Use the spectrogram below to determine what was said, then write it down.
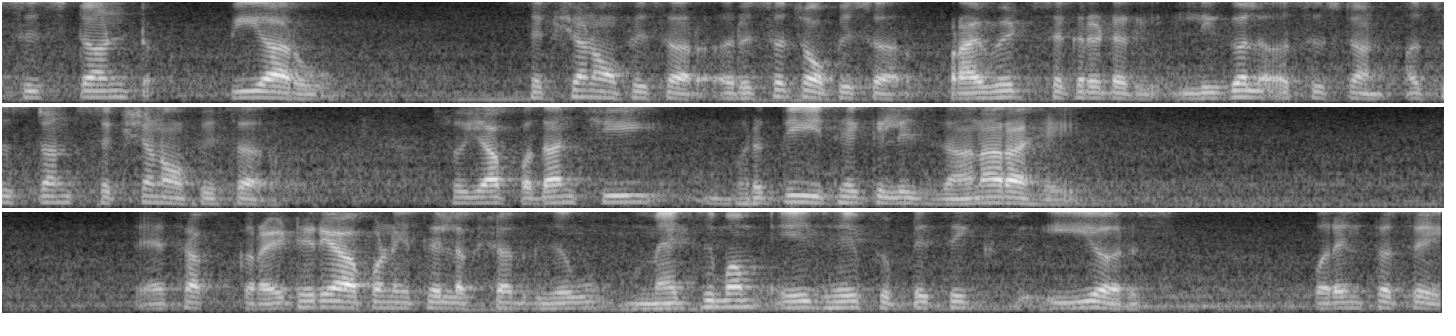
assistant PRO section officer research officer private secretary legal assistant assistant section officer. So या पदांची भरती इथे केली जाणार आहे. त्याचा क्रायटेरिया आपण इथे लक्षात घेऊ. मॅक्झिमम एज हे फिफ्टी सिक्स इयर्सपर्यंतचे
